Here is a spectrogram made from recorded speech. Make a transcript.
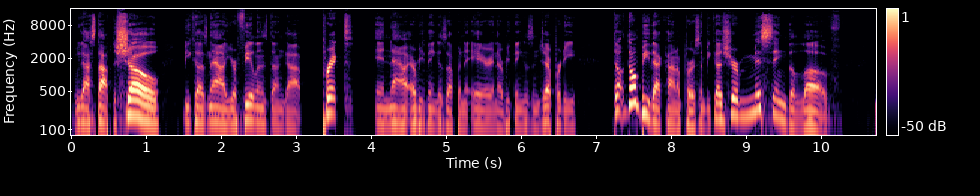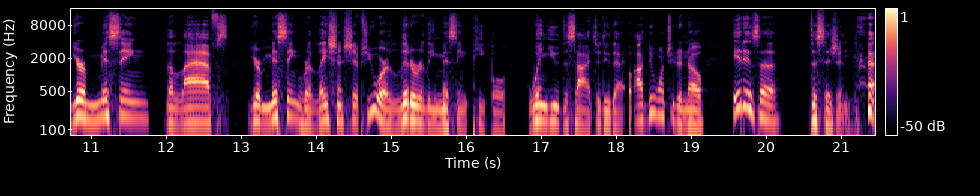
We got to stop the show because now your feelings done got pricked and now everything is up in the air and everything is in jeopardy. Don't don't be that kind of person because you're missing the love. You're missing the laughs. You're missing relationships. You are literally missing people when you decide to do that. I do want you to know it is a decision.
